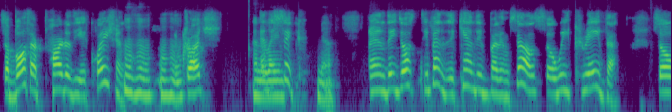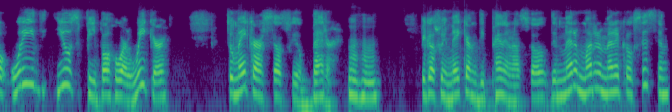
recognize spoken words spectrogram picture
So both are part of the equation. Mm-hmm, mm-hmm. The crutch And the and the lame. sick. Yeah. And they just depend they can't live by themselves so we create that so we use people who are weaker to make ourselves feel better Mm-hmm. because we make them dependent on us so the modern medical system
